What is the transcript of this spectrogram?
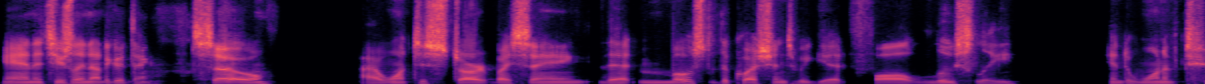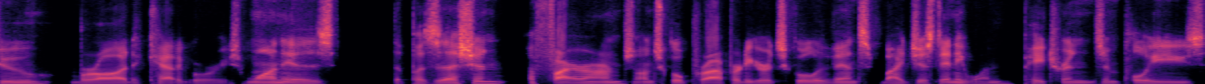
And it's usually not a good thing. So I want to start by saying that most of the questions we get fall loosely into one of two broad categories. One is the possession of firearms on school property or at school events by just anyone, patrons, employees,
